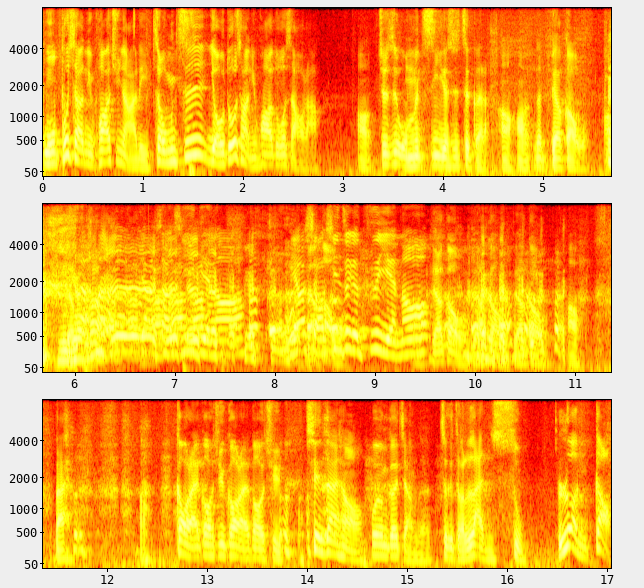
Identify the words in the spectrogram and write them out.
我不晓得你花去哪里，总之有多少你花多少啦。哦，就是我们质疑的是这个了。好好，那不要告我。要小心一点哦，你要小心这个字眼哦。不要告我，不要告我，不要告我。好，来，告来告去，告来告去。现在哈，辉文哥讲的这个叫滥诉、乱告。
